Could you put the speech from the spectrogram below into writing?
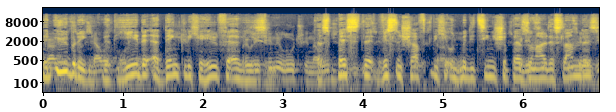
Den übrigen wird jede erdenkliche Hilfe erwiesen. Das beste wissenschaftliche und medizinische Personal des Landes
